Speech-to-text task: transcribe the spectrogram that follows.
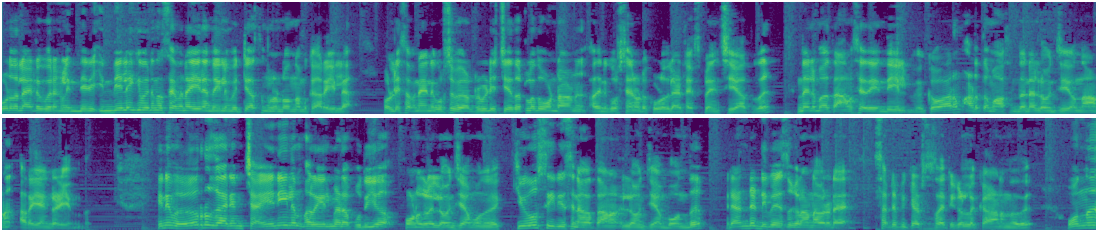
കൂടുതലായിട്ട് വിവരങ്ങൾ ഇന്ത്യ ഇന്ത്യയിലേക്ക് വരുന്ന സെവൻ ഐയിൽ എന്തെങ്കിലും വ്യത്യാസങ്ങളുണ്ടോ എന്ന് നമുക്കറിയില്ല. ഓൾറെഡി സെവൻ ഐനെ കുറിച്ച് വേറൊരു വീഡിയോ ചെയ്തിട്ടുള്ളത് കൊണ്ടാണ് അതിനെക്കുറിച്ച് ഞാനോട് കൂടുതലായിട്ട് എക്സ്പ്ലെയിൻ ചെയ്യാത്തത്. എന്തായാലും അത് താമസിയാതെ ഇന്ത്യയിൽ മിക്കവാറും അടുത്ത മാസം തന്നെ ലോഞ്ച് ചെയ്യുമെന്നാണ് അറിയാൻ കഴിയുന്നത്. ഇനി വേറൊരു കാര്യം ചൈനയിലും റിയൽമിയുടെ പുതിയ ഫോണുകൾ ലോഞ്ച് ചെയ്യാൻ പോകുന്നത് ക്യൂ സീരീസിനകത്താണ് ലോഞ്ച് ചെയ്യാൻ പോകുന്നത്. രണ്ട് ഡിവൈസുകളാണ് അവരുടെ സർട്ടിഫിക്കറ്റ് സൊസൈറ്റികളിൽ കാണുന്നത്. ഒന്ന്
